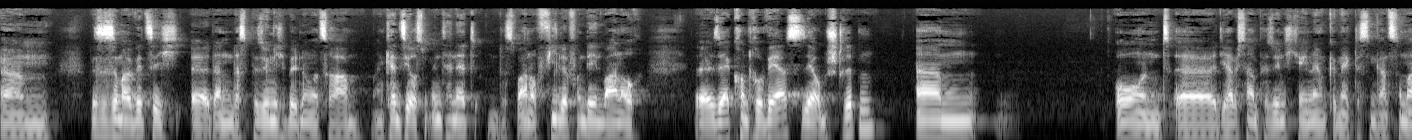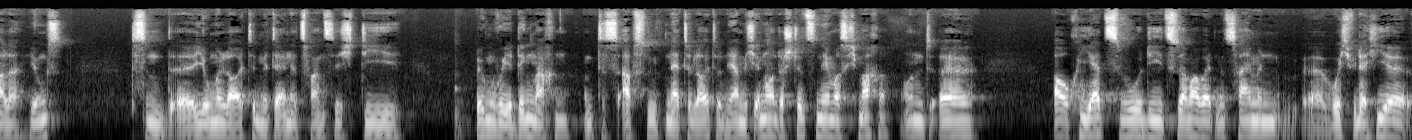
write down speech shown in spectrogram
Ähm, das ist immer witzig, äh, dann das persönliche Bild nochmal zu haben. Man kennt sie aus dem Internet und das waren auch viele von denen waren auch äh, sehr kontrovers, sehr umstritten. Ähm, und äh, die habe ich dann persönlich kennengelernt und gemerkt, das sind ganz normale Jungs, das sind äh, junge Leute Mitte, Ende 20, die irgendwo ihr Ding machen und das sind absolut nette Leute und die haben mich immer unterstützt in dem, was ich mache. Und äh, auch jetzt, wo die Zusammenarbeit mit Simon, äh, wo ich wieder hier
